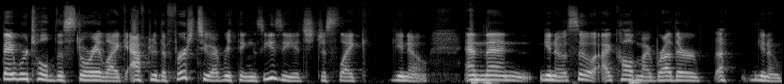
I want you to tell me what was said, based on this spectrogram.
they were told the story like after the first two everything's easy. It's just like you know and then you know so i called my brother uh, you know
